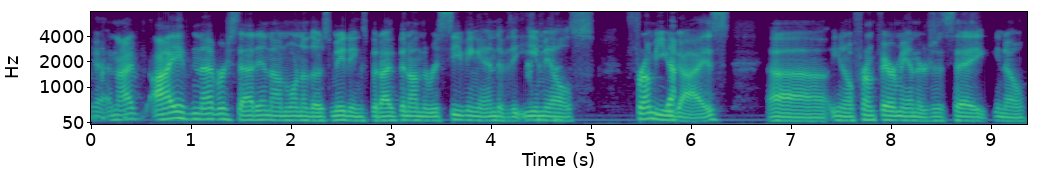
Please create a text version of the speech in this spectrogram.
yeah, and I've I've never sat in on one of those meetings, but I've been on the receiving end of the emails from you Yeah. guys, uh, you know, from fair managers to say, you know,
